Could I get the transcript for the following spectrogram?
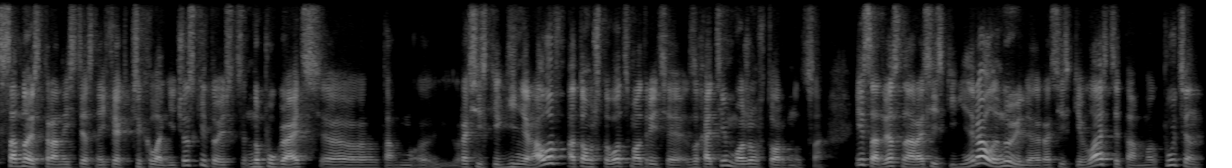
С одной стороны, естественно, эффект психологический, то есть напугать э, там, э, российских генералов о том, что вот смотрите, захотим, можем вторгнуться. И, соответственно, российские генералы, ну или российские власти, там Путин,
